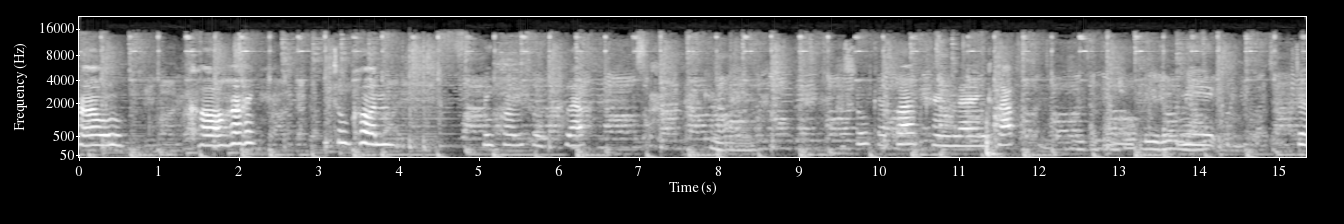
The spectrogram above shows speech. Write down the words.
เอาขอให้ทุกคนมีความสุขครับาพแข็งแรงครับมีจะ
